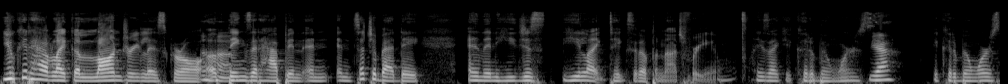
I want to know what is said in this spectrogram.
you could have like a laundry list, girl, of things that happened and, and such a bad day. And then he just, he like takes it up a notch for you. He's like, it could have been worse. yeah. It could have been worse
